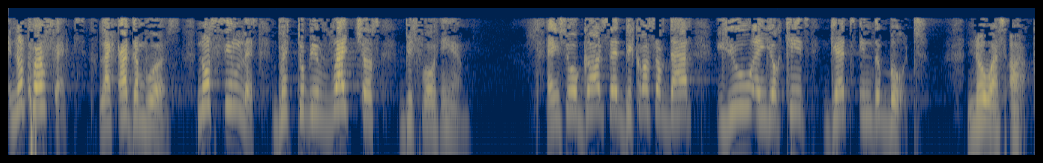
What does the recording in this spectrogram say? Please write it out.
And not perfect like Adam was, not sinless, but to be righteous before him. And so God said, because of that, you and your kids get in the boat. Noah's ark.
